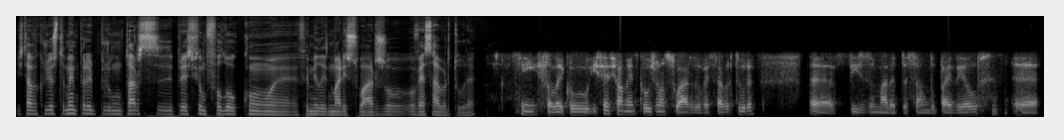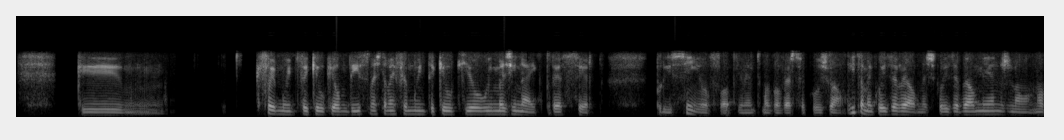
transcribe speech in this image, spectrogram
Estava curioso também para lhe perguntar se para este filme falou com a família de Mário Soares ou houve essa abertura? Sim, falei com, essencialmente com o João Soares, houve essa abertura. Uh, fiz uma adaptação do pai dele uh, que foi muito daquilo que ele me disse, mas também foi muito daquilo que eu imaginei que pudesse ser. Por isso, sim, houve obviamente uma conversa com o João e também com a Isabel, mas com a Isabel menos, não, não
